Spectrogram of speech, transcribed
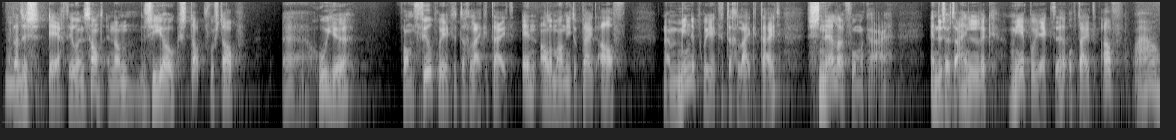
Mhm. Dat is echt heel interessant. En dan zie je ook stap voor stap hoe je van veel projecten tegelijkertijd en allemaal niet op tijd af, naar minder projecten tegelijkertijd, sneller voor elkaar. En dus uiteindelijk meer projecten op tijd af. Wauw.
